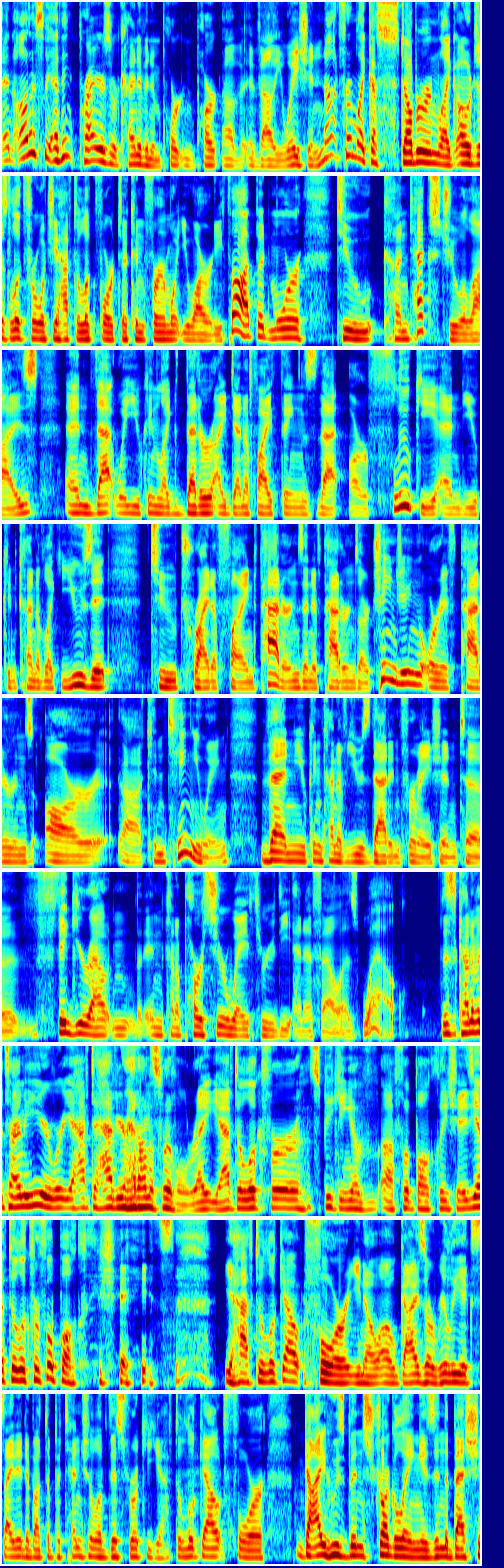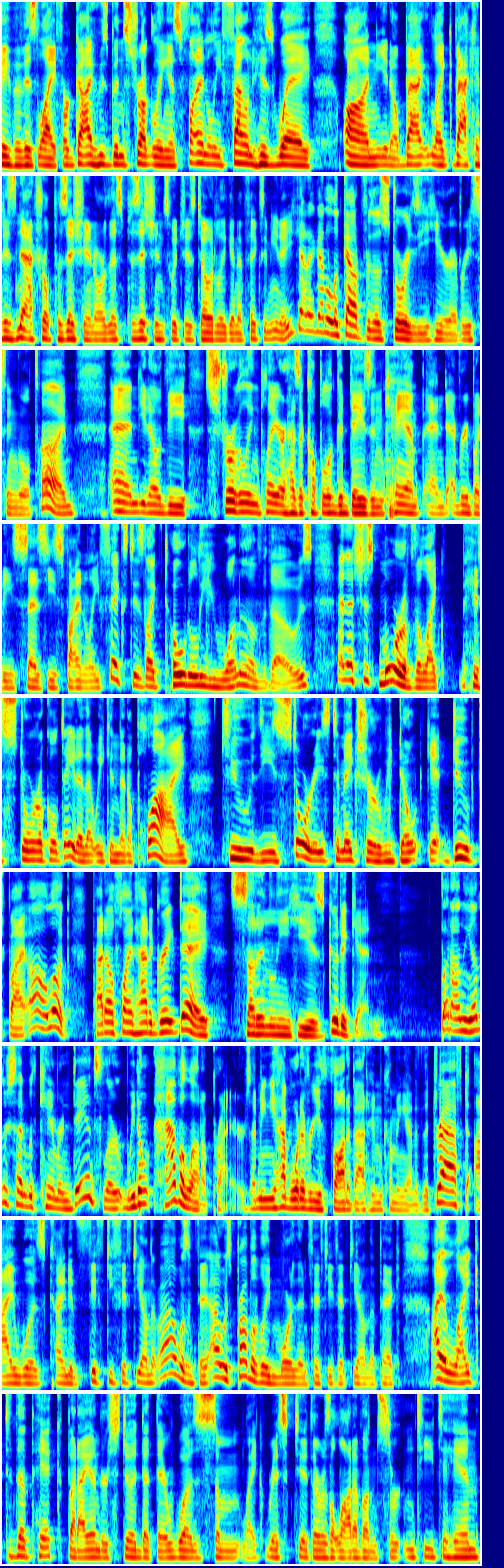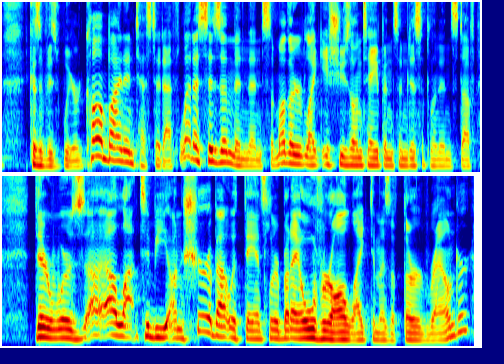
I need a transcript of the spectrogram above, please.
And honestly, I think priors are kind of an important part of evaluation, not from like a stubborn, like, oh, just look for what you have to look for to confirm what you already thought, but more to contextualize. And that way you can like better identify things that are fluky and you can kind of like use it to try to find patterns. And if patterns are changing or if patterns are uh, continuing, then you can kind of use that information to figure out and, and kind of parse your way through the NFL as well this is kind of a time of year where you have to have your head on a swivel, right? You have to look for, speaking of uh, football cliches, you have to look for football cliches. you have to look out for, you know, oh, guys are really excited about the potential of this rookie. You have to look out for guy who's been struggling is in the best shape of his life, or guy who's been struggling has finally found his way on, you know, back like back at his natural position, or this position switch is totally going to fix him. You know, you gotta gotta look out for those stories you hear every single time. And you know, the struggling player has a couple of good days in camp, and everybody says he's finally finally fixed is like totally one of those. And that's just more of the like historical data that we can then apply to these stories to make sure we don't get duped by, oh, look, Pat Elflein had a great day. Suddenly he is good again. But on the other side with Cameron Dantzler, we don't have a lot of priors. I mean, you have whatever you thought about him coming out of the draft. I was kind of 50-50 on the I wasn't I was probably more than 50-50 on the pick. I liked the pick, but I understood that there was some like risk to it. There was a lot of uncertainty to him because of his weird combine and tested athleticism and then some other like issues on tape and some discipline and stuff. There was a, a lot to be unsure about with Dantzler, but I overall liked him as a third rounder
